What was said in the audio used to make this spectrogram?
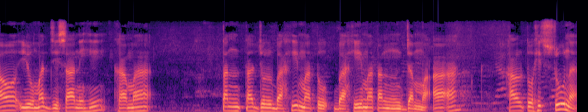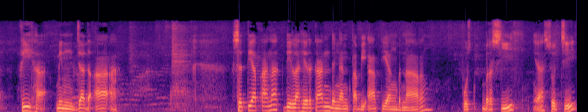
au yumajjisanihi kama tantajul bahimatu bahimatan jama'a. Hal tuhissuna fiha min jad'a setiap anak dilahirkan dengan tabiat yang benar, bersih, ya, suci,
